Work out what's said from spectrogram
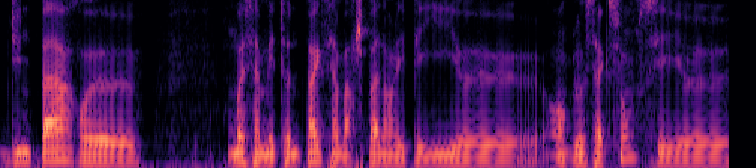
d'une part, euh, moi, ça m'étonne pas que ça marche pas dans les pays euh, anglo-saxons. C'est, euh,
